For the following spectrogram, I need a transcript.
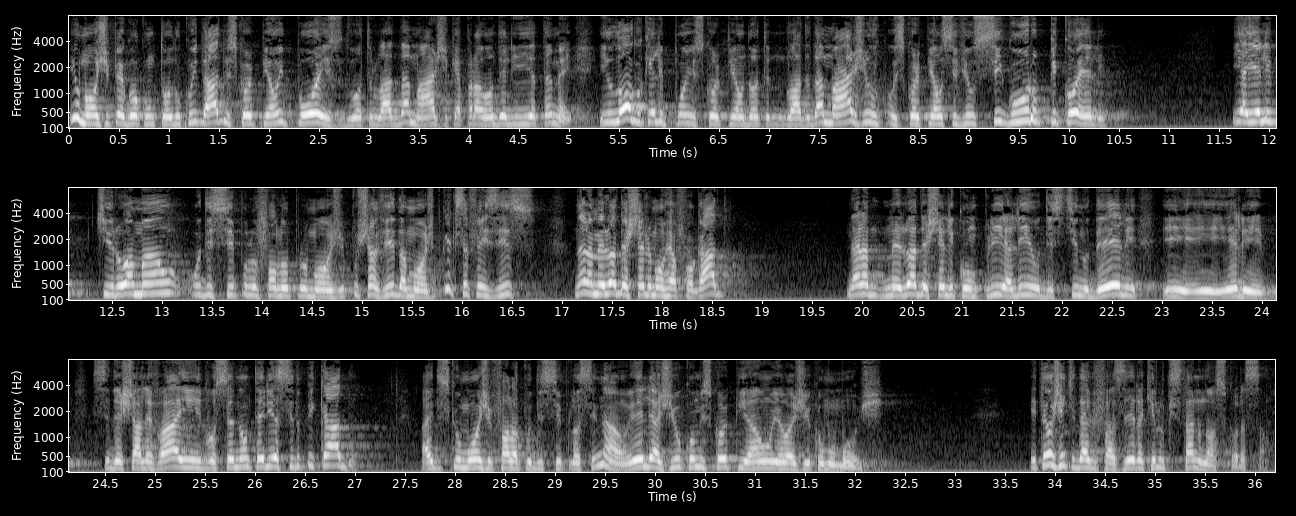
E o monge pegou com todo cuidado o escorpião e pôs do outro lado da margem, que é para onde ele ia também. E logo que ele põe o escorpião do outro lado da margem, o escorpião se viu seguro, picou ele. E aí ele tirou a mão, o discípulo falou para o monge: Puxa vida, monge, por que, que você fez isso? Não era melhor deixar ele morrer afogado? Não era melhor deixar ele cumprir ali o destino dele e, e ele se deixar levar e você não teria sido picado? Aí diz que o monge fala para o discípulo assim: não, ele agiu como escorpião, eu agi como monge. Então a gente deve fazer aquilo que está no nosso coração.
